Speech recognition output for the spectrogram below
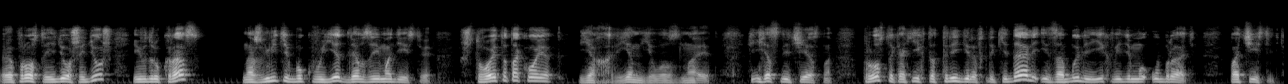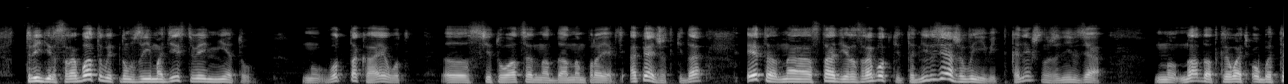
Э, просто идешь, идешь, и вдруг раз, Нажмите букву Е для взаимодействия. Что это такое? Я хрен его знает, если честно. Просто каких-то триггеров накидали и забыли их, видимо, убрать, почистить. Триггер срабатывает, но взаимодействия нету. Ну, вот такая вот э, ситуация на данном проекте. Опять же таки, да, это на стадии разработки-то нельзя же выявить. Конечно же, нельзя. Но надо открывать ОБТ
